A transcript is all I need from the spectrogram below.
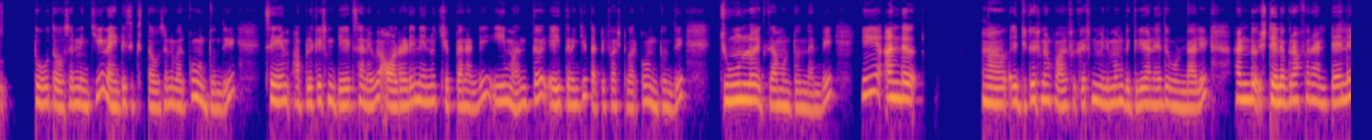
టూ థౌజండ్ నుంచి నైంటీ సిక్స్ థౌజండ్ వరకు ఉంటుంది. సేమ్ అప్లికేషన్ డేట్స్ అనేవి ఆల్రెడీ నేను చెప్పానండి. ఈ మంత్ ఎయిత్ నుంచి థర్టీ ఫస్ట్ వరకు ఉంటుంది. జూన్లో ఎగ్జామ్ ఉంటుందండి. ఈ and educational qualification minimum degree అనేది ఉండాలి. అండ్ స్టెనోగ్రాఫర్ అంటేనే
